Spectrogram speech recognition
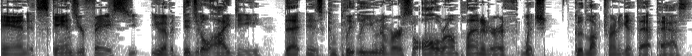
and it scans your face. You- have a digital ID that is completely universal all around planet Earth, which Good luck trying to get that passed.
